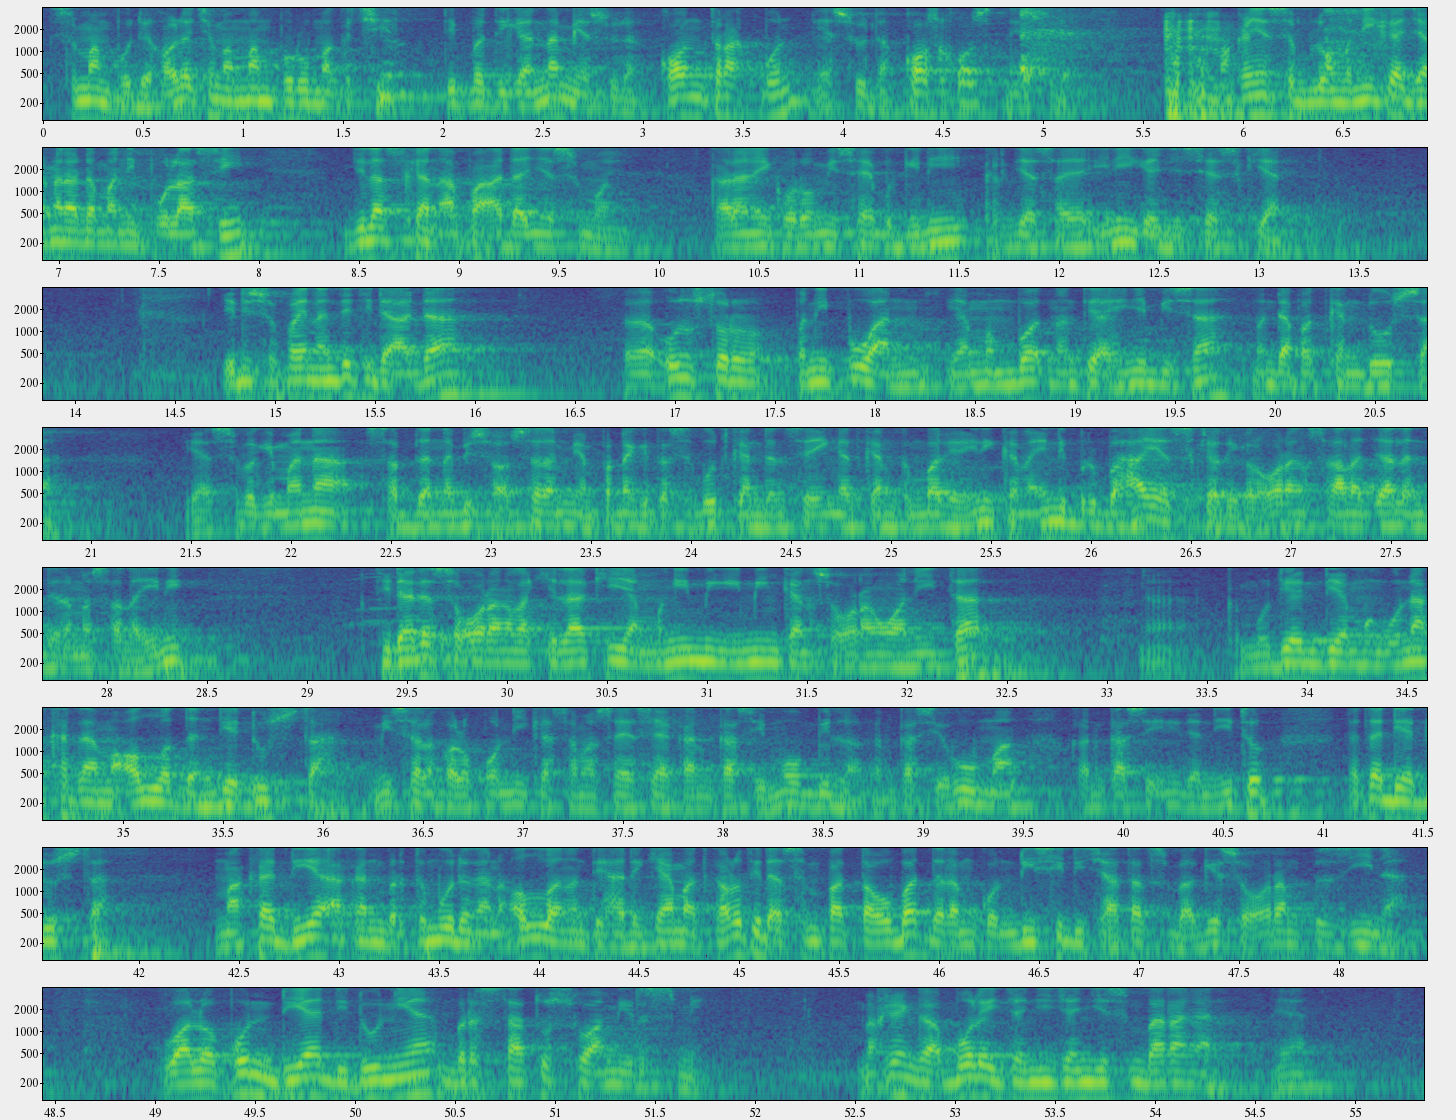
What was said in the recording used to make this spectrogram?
Semampu dia. Kalau dia cuma mampu rumah kecil, tipe 36 ya sudah. Kontrak pun ya sudah. Kos-kos ya sudah. Makanya sebelum menikah jangan ada manipulasi, jelaskan apa adanya semuanya. Karena ekonomi saya begini, kerja saya ini, gaji saya sekian. Jadi supaya nanti tidak ada uh, unsur penipuan yang membuat nanti akhirnya bisa mendapatkan dosa. Ya, sebagaimana sabda Nabi SAW yang pernah kita sebutkan dan saya ingatkan kembali ini karena ini berbahaya sekali kalau orang salah jalan dalam masalah ini. Tidak ada seorang laki-laki yang mengiming-imingkan seorang wanita, nah, kemudian dia menggunakan nama Allah dan dia dusta. Misal kalau pun nikah sama saya, saya akan kasih mobil, akan kasih rumah, akan kasih ini dan itu. Ternyata dia dusta. Maka dia akan bertemu dengan Allah nanti hari kiamat. Kalau tidak sempat taubat dalam kondisi dicatat sebagai seorang pezina walaupun dia di dunia berstatus suami resmi. Makanya nggak boleh janji-janji sembarangan. Ya.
